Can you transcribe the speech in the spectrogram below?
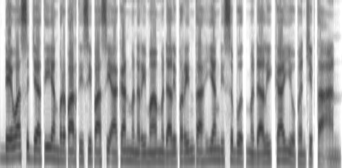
Dewa sejati yang berpartisipasi akan menerima medali perintah yang disebut medali kayu penciptaan.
